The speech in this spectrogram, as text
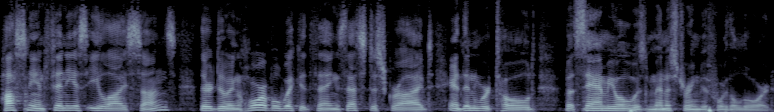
Hophni and Phinehas, Eli's sons, they're doing horrible, wicked things. That's described. And then we're told, but Samuel was ministering before the Lord.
